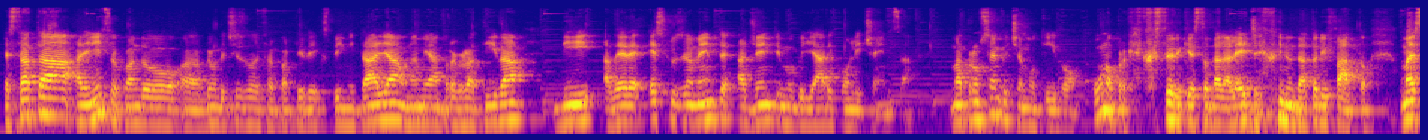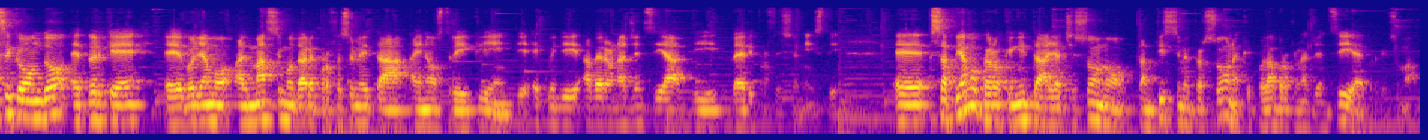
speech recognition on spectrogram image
È stata all'inizio, quando eh, abbiamo deciso di far partire XP in Italia, una mia prerogativa di avere esclusivamente agenti immobiliari con licenza. ma per un semplice motivo. Uno, perché questo è richiesto dalla legge, quindi un dato di fatto, ma il secondo è perché eh, vogliamo al massimo dare professionalità ai nostri clienti e quindi avere un'agenzia di veri professionisti. Eh, sappiamo però che in Italia ci sono tantissime persone che collaborano con agenzie, perché insomma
